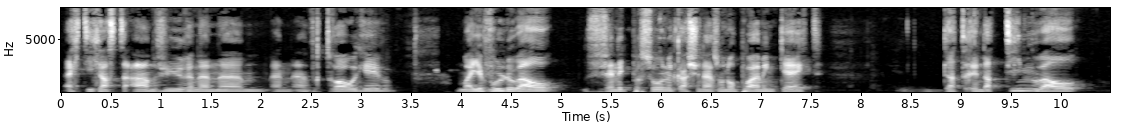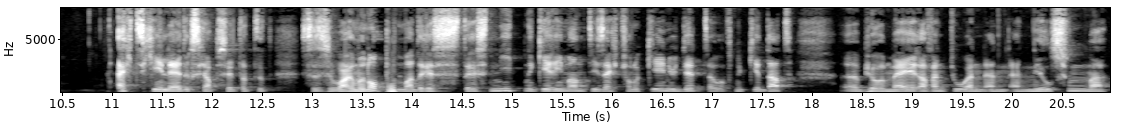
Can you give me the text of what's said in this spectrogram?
echt die gasten aanvuren en, um, en, en vertrouwen geven. Maar je voelde wel, vind ik persoonlijk, als je naar zo'n opwarming kijkt, dat er in dat team wel echt geen leiderschap zit. Dat het, ze, warmen op, maar er is, er is niet een keer iemand die zegt van oké, nu dit of een keer dat uh, Bjorn Meijer af en toe en, en, en Nielsen. Maar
